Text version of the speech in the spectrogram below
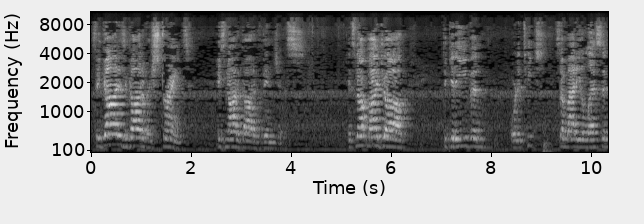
See, God is a God of restraint. He's not a God of vengeance. It's not my job to get even or to teach somebody a lesson.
